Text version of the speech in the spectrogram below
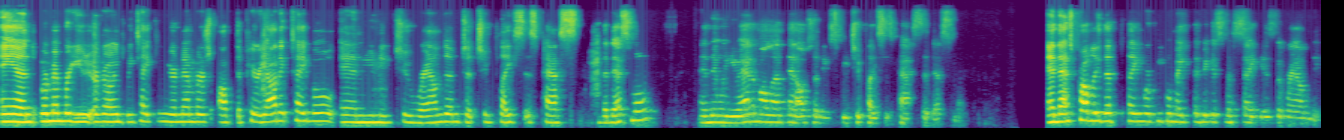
And remember, you are going to be taking your numbers off the periodic table and you need to round them to two places past the decimal. And then when you add them all up, that also needs to be two places past the decimal. And that's probably the thing where people make the biggest mistake is the rounding.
